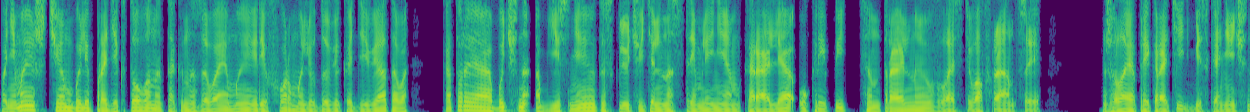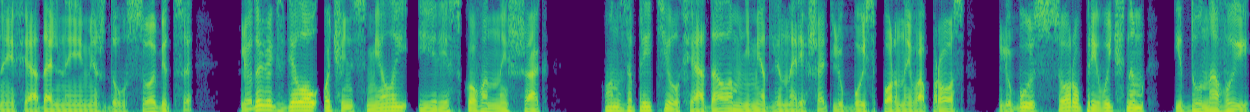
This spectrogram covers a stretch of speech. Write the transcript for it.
понимаешь, чем были продиктованы так называемые реформы Людовика IX, которые обычно объясняют исключительно стремлением короля укрепить центральную власть во Франции. Желая прекратить бесконечные феодальные междоусобицы, Людовик сделал очень смелый и рискованный шаг — он запретил феодалам немедленно решать любой спорный вопрос, любую ссору привычным «иду на вы»,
